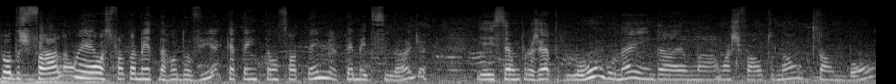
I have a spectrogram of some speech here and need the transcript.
Todos falam é o asfaltamento da rodovia, que até então só tem, tem Medicilândia. E esse é um projeto longo, né? E ainda é uma, um asfalto não tão bom.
